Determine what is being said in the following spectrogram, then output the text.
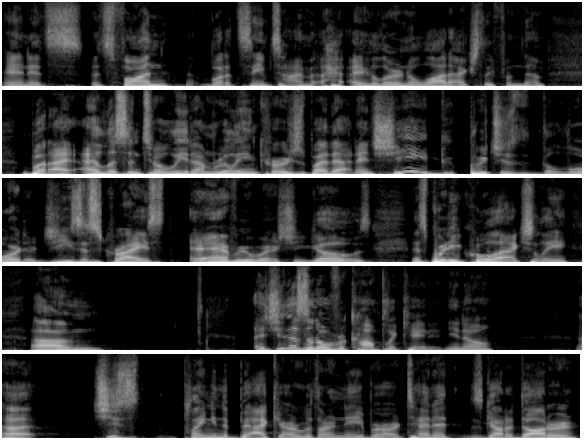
and it's it's fun, but at the same time, I learn a lot actually from them. But I, I listen to Alita, I'm really encouraged by that, and she preaches the Lord or Jesus Christ everywhere she goes. It's pretty cool actually. Um, she doesn't overcomplicate it, you know. Uh, she's playing in the backyard with our neighbor, our tenant, has got a daughter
